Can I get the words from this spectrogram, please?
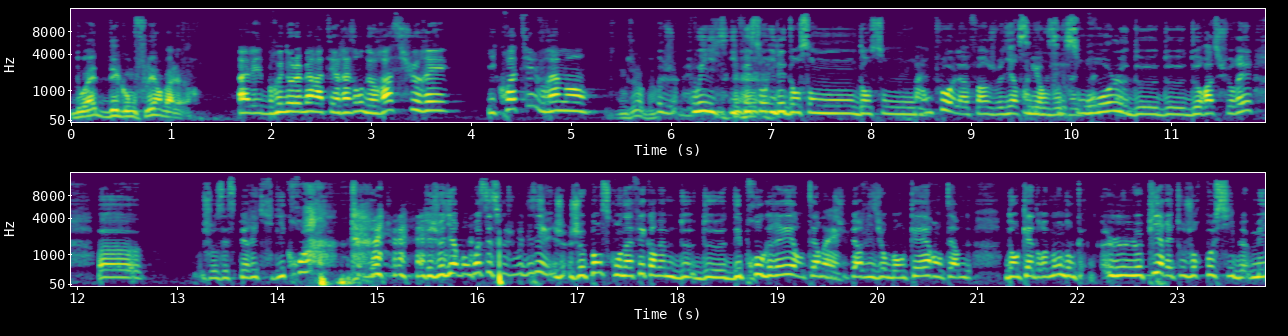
doivent être dégonflés en valeur. Allez, Bruno Le Maire a-t-il raison de rassurer y croit-il vraiment? Hein. Oui, il, fait son, il est dans son, dans son emploi à la fin. Je veux dire, c'est son rôle de, de, rassurer. Euh, J'ose espérer qu'il y croit. Mais je veux dire, bon, moi, c'est ce que je vous disais. Je, pense qu'on a fait quand même de, des progrès en termes de supervision bancaire, en termes d'encadrement. Donc, le, pire est toujours possible. Mais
